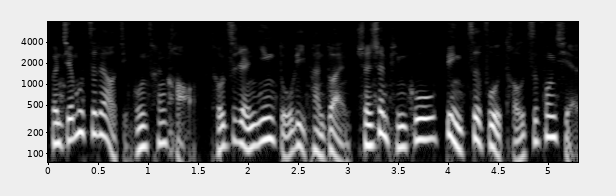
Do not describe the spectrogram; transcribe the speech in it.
本节目资料仅供参考，投资人应独立判断、审慎评估，并自负投资风险。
